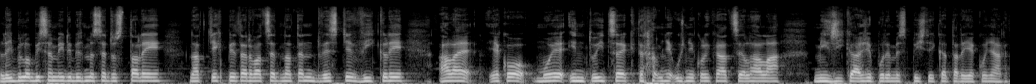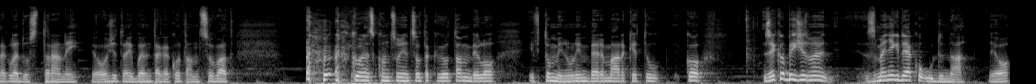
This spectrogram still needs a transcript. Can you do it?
líbilo by se mi, kdybychom se dostali nad těch 25 na ten 200 weekly, ale jako moje intuice, která mě už několikrát selhala, mi říká, že půjdeme spíš teďka tady jako nějak takhle do strany, jo? že tady budeme tak jako tancovat. Konec konců něco takového tam bylo i v tom minulém bear marketu. Jako, řekl bych, že jsme, jsme někde jako u dna, jo?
